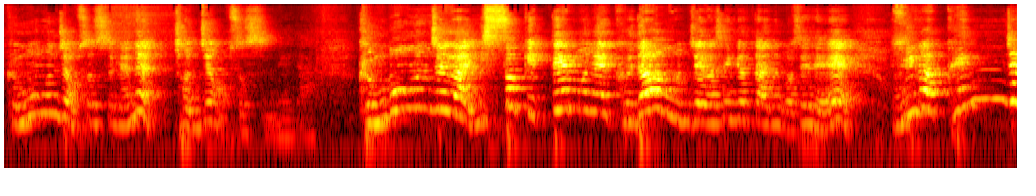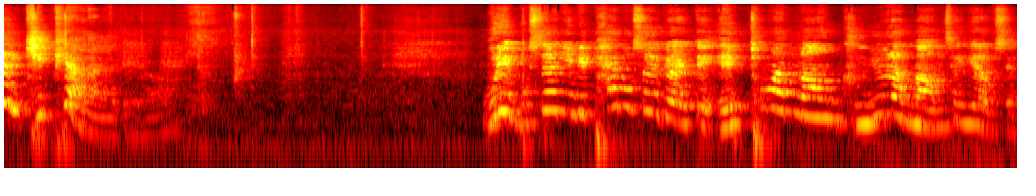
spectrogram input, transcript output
근본 문제 없었으면 전쟁 없었습니다. 근본 문제가 있었기 때문에 그 다음 문제가 생겼다는 것에 대해 우리가 굉장히 깊이 알아야 돼요. 우리 목사님이 팔복설교 할 때 애통한 마음, 긍휼한 마음 생기라고 했어요.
